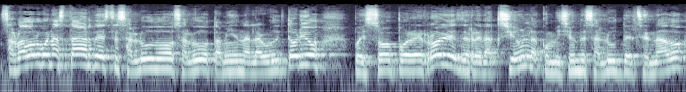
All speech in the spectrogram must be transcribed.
Salvador, buenas tardes, te saludo, saludo también al auditorio. Pues so- por errores de redacción, la Comisión de Salud del Senado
